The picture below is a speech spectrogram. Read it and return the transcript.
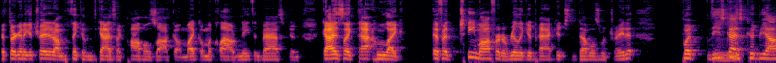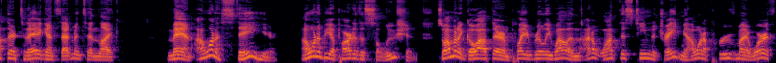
if they're going to get traded. I'm thinking guys like Pavel Zacha, Michael McLeod, Nathan Bastian, guys like that who, like, if a team offered a really good package, the Devils would trade it. But these mm-hmm. guys could be out there today against Edmonton, like, man, I want to stay here. I want to be a part of the solution. So I'm going to go out there and play really well. And I don't want this team to trade me. I want to prove my worth.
